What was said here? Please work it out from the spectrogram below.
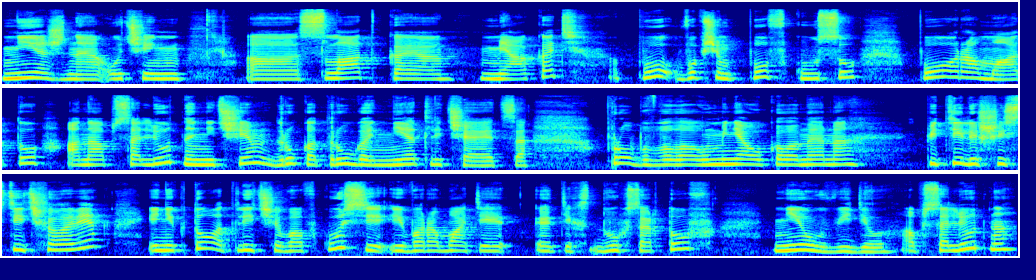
нежная, очень э, сладкая мякоть. По, в общем, по вкусу, по аромату она абсолютно ничем друг от друга не отличается. Пробовала у меня около, наверное, пяти или шести человек, и никто отличия во вкусе и в аромате этих двух сортов не увидел. Абсолютно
